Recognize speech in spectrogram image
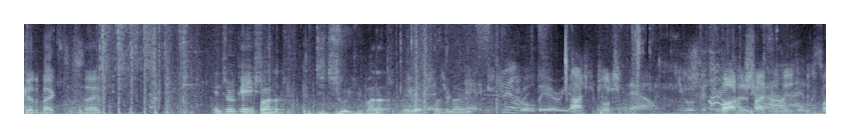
Get back to site. Interrogation. Die war natürlich mega spannend. Ah, ich bin tot. Warte, scheiße, ich bin so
